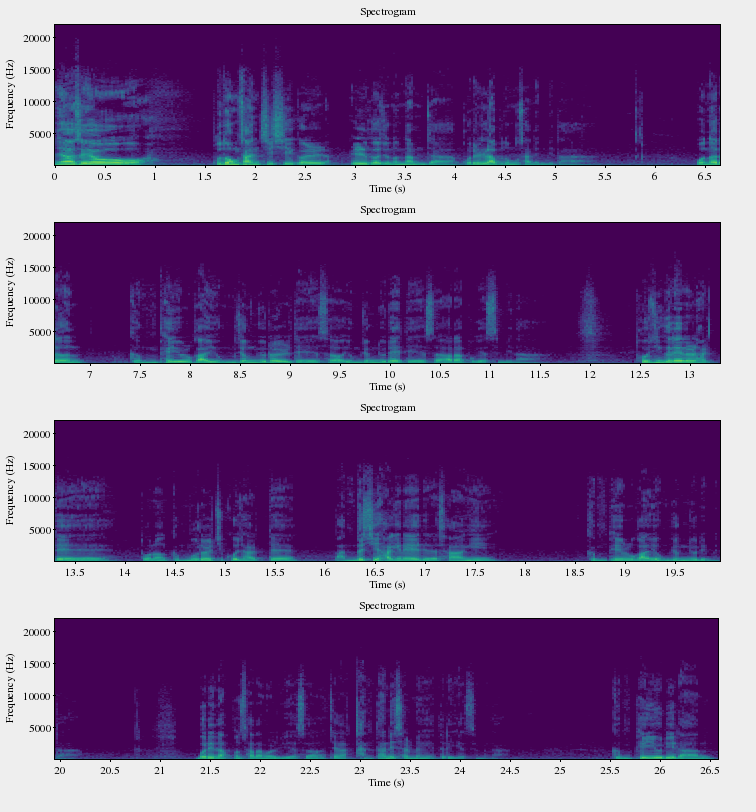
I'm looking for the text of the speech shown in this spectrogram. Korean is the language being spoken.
안녕하세요. 부동산 지식을 읽어주는 남자 고릴라 부동산입니다. 오늘은 금폐율과 용적률을 대해서 용적률에 대해서 알아보겠습니다. 토지 거래를 할 때 또는 건물을 짓고자 할 때 반드시 확인해야 될 사항이 금폐율과 용적률입니다. 머리 나쁜 사람을 위해서 제가 간단히 설명해 드리겠습니다. 금폐율이란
